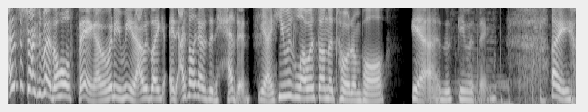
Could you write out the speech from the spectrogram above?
I was distracted by the whole thing. I mean, what do you mean? I was like, I felt like I was in heaven. Yeah, he was lowest on the totem pole. Yeah, in the scheme of things. Hi.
